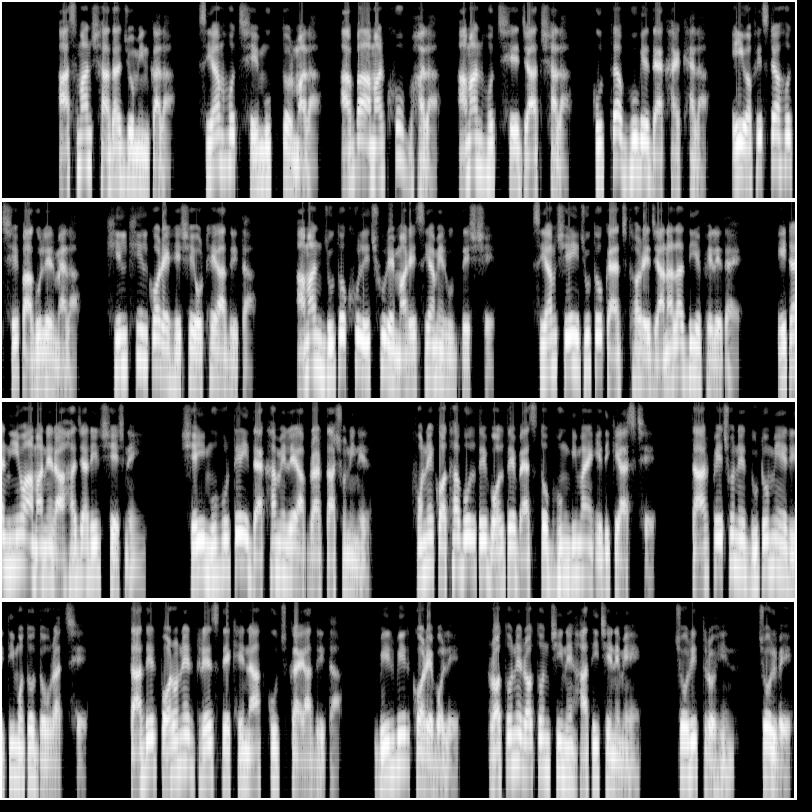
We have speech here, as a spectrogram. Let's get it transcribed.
আসমান সাদা জমিন কালা। সিয়াম হচ্ছে মুক্তোর মালা। আব্বা আমার খুব ভালা। আমান হচ্ছে জাতশালা। কুত্তা ভুগে দেখায় খেলা। এই অফিসটা হচ্ছে পাগলের মেলা। খিলখিল করে হেসে ওঠে আদ্রিতা। আমান জুতো খুলে ছুঁড়ে মারে সিয়ামের উদ্দেশ্যে। সিয়াম সেই জুতো ক্যাচ ধরে জানালা দিয়ে ফেলে দেয়। এটা নিয়েও আমানের আহাজারির শেষ নেই। সেই মুহূর্তেই দেখা মেলে আবরার তাসনিনের। ফোনে কথা বলতে বলতে ব্যস্ত ভঙ্গিমায় এদিকে আসছে। তার পেছনে দুটো মেয়ে রীতিমতো দৌড়াচ্ছে। তাদের পরনের ড্রেস দেখে না কুচকায় আদ্রিতা। বিড়বিড় করে বলে, রতনে রতন চিনে হাতি চেনে মেয়ে। চরিত্রহীন। চলবে।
